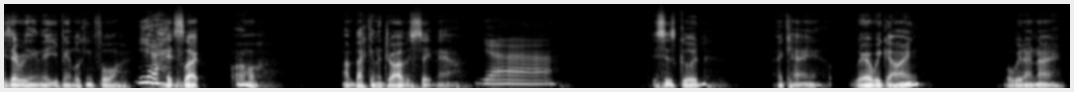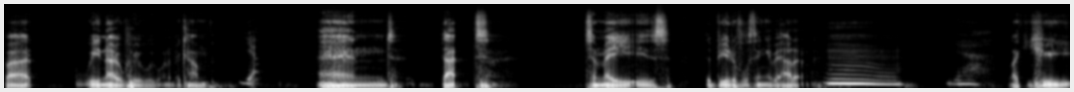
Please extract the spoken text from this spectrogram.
is everything that you've been looking for. yeah It's like, oh, I'm back in the driver's seat now. yeah this is good. Okay, where are we going? Well, we don't know, but we know who we want to become. Yeah. And that to me is the beautiful thing about it. mm, yeah Like you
